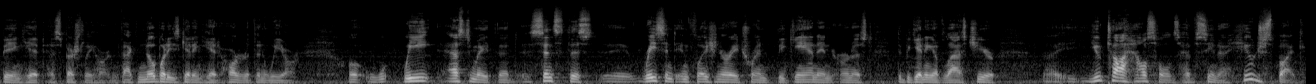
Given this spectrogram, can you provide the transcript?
being hit especially hard. In fact, nobody's getting hit harder than we are. Uh, we estimate that since this uh, recent inflationary trend began in earnest the beginning of last year, uh, Utah households have seen a huge spike.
